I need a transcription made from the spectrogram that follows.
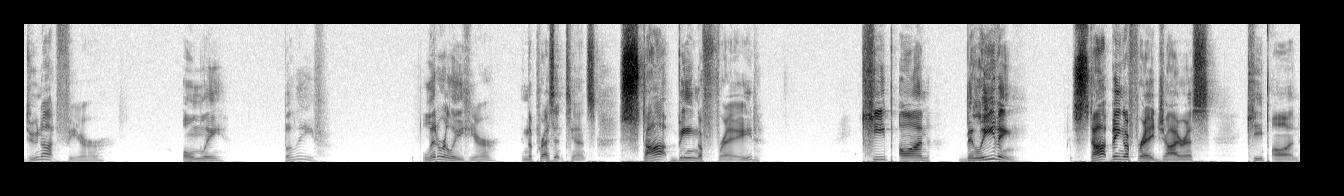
Do not fear, only believe. Literally, here in the present tense, stop being afraid, keep on believing. Stop being afraid, Jairus. Keep on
